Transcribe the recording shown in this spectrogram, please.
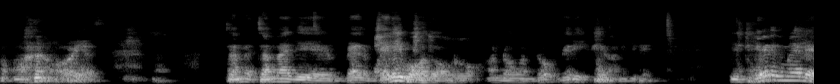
Oh. ಚೆನ್ನ, ಚೆನ್ನಾಗಿ ಬೆ- ಬೆಳಿಬಹುದು ಅವರು ಅನ್ನೋ ಒಂದು ನಿರೀಕ್ಷೆ ನನಗಿದೆ ಇಷ್ಟು ಹೇಳಿದ ಮೇಲೆ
